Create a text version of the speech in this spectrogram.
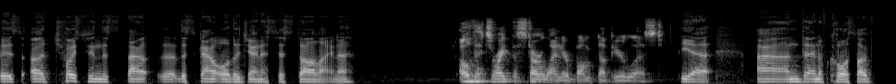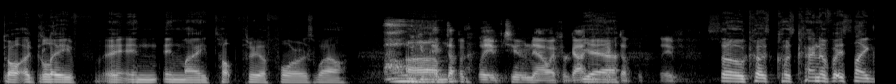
is a choice between the Scout, uh, the Scout or the Genesis Starliner. Oh, that's right. The Starliner bumped up your list. Yeah, and then of course I've got a Glaive in in my top three or four as well. Oh, you Um, picked up a Glaive too. Now I forgot yeah. you picked up the Glaive. So, cause, cause kind of, it's like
